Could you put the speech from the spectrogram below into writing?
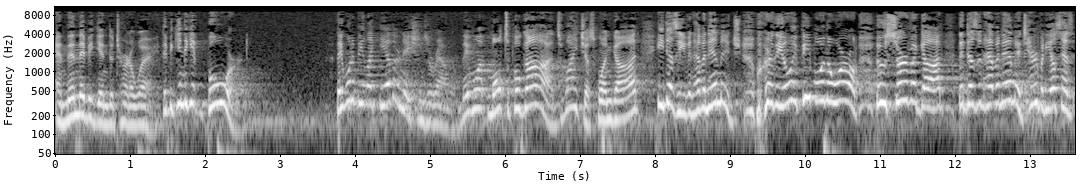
And then they begin to turn away. They begin to get bored. They want to be like the other nations around them. They want multiple gods. Why just one God? He doesn't even have an image. We're the only people in the world who serve a God that doesn't have an image. Everybody else has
